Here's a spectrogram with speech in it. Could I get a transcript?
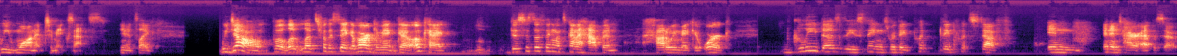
we want it to make sense you know it's like we don't but let, let's for the sake of argument go okay this is the thing that's going to happen. How do we make it work? Glee does these things where they put they put stuff in an entire episode.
